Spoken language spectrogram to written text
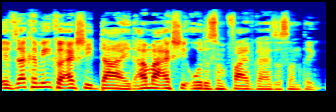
Zakamiko actually died, I might actually order some Five Guys or something.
